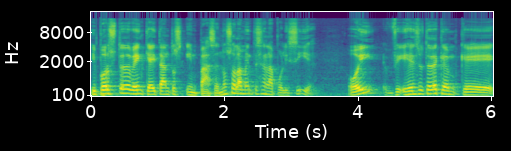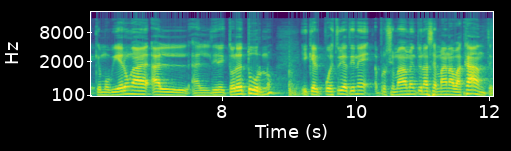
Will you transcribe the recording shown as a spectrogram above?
Y por eso ustedes ven que hay tantos impases. No solamente es en la policía. Hoy, fíjense ustedes que, que- movieron al, al director de turno y que el puesto ya tiene aproximadamente una semana vacante.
